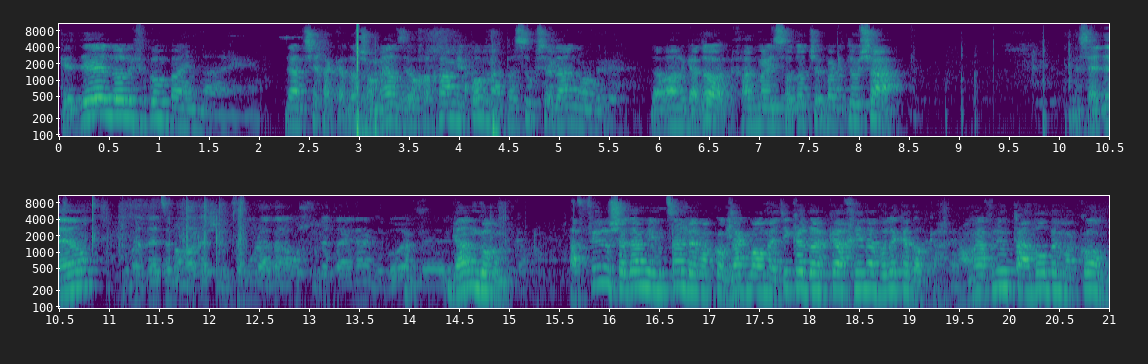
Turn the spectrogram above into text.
כדי לא לפגום בעיניים. זה אלשיך הקדוש אומר, זה הוכחה מפה, מהפסוק שלנו, דבר גדול, אחד מהיסודות שבקדושה. בסדר? זאת אומרת, עצם המרגע שנמצא מול האדם הראש סוגר את העיניים, זה גורם... ל- גם גורם לכך. אפילו שאדם נמצא במקום, זה הגמרא אומרת, איכא דרכא חינא ולא כדרכא חינא. הוא אומר, אפילו אם תעבור במקום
